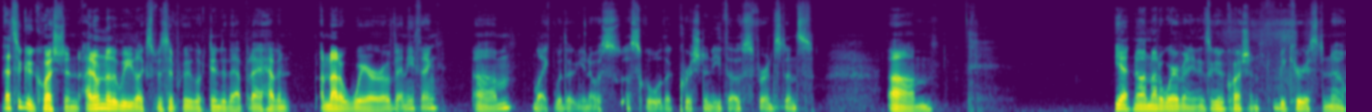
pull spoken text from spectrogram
That's a good question. I don't know that we like specifically looked into that, but I haven't. I'm not aware of anything um, like with a you know a, a, school with a Christian ethos, for instance. Um, yeah, no, I'm not aware of anything. It's a good question. I'd be curious to know.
